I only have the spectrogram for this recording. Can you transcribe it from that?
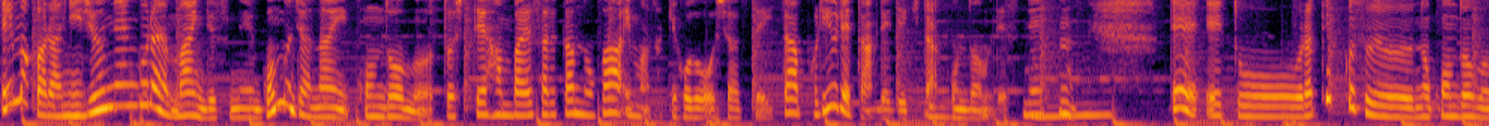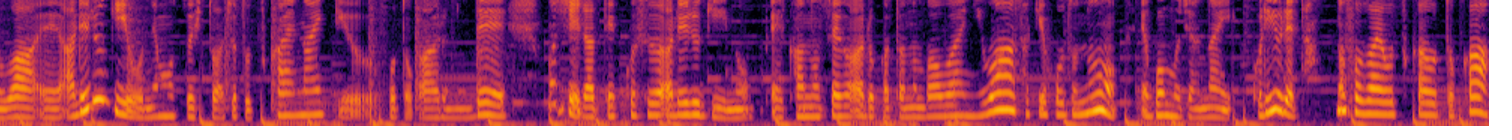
で、今から20年ぐらい前にですね、ゴムじゃないコンドームとして販売されたのが、今先ほどおっしゃっていたポリウレタンでできたコンドームですね。うんで、えっ、と、ラテックスのコンドームは、えーアレルギーをね、持つ人はちょっと使えないっていうことがあるので、もしラテックスアレルギーの、えー可能性がある方の場合には、先ほどの、えゴムじゃないポリウレタンの素材を使うとか、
